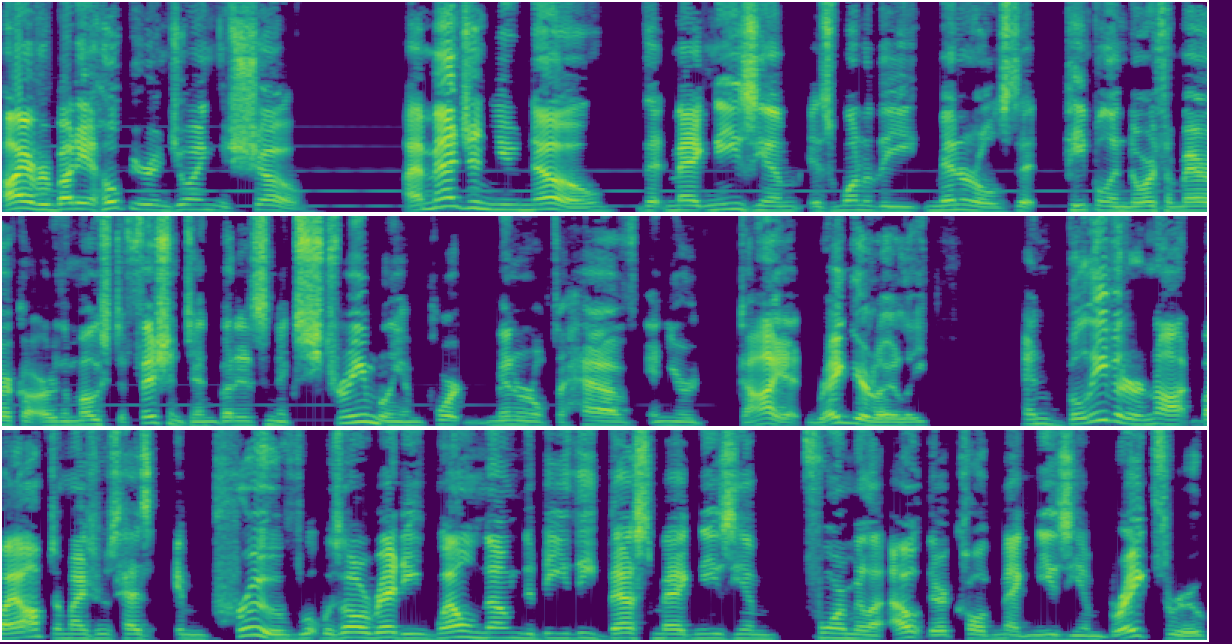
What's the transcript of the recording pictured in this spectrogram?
Hi, everybody. I hope you're enjoying the show. I imagine you know that magnesium is one of the minerals that people in North America are the most deficient in, but it's an extremely important mineral to have in your diet regularly. And believe it or not, Bioptimizers has improved what was already well known to be the best magnesium formula out there called Magnesium Breakthrough.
